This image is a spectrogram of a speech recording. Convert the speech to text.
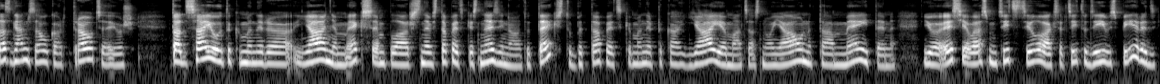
Tas gan savukārt traucējoši. Tāda sajūta, ka man ir jāņem eksemplārs nevis tāpēc, ka es nezinātu tekstu, bet tāpēc, ka man ir jāiemācās no jauna tā meitene, jo es jau esmu cits cilvēks ar citu dzīves pieredzi,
